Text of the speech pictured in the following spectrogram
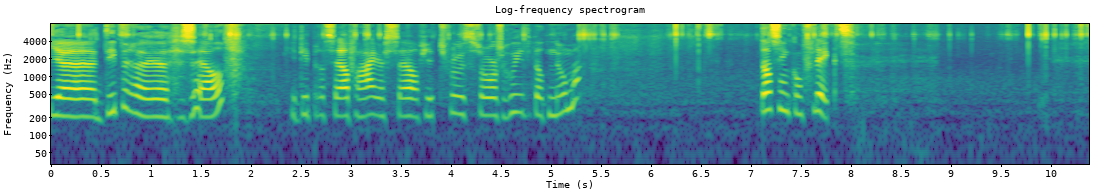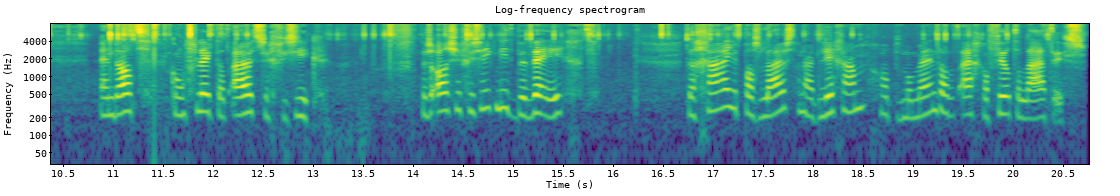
je diepere zelf, je diepere zelf, higher self, je truth source, hoe je het wilt noemen, dat is in conflict. En dat conflict dat uit zich fysiek. Dus als je fysiek niet beweegt, dan ga je pas luisteren naar het lichaam op het moment dat het eigenlijk al veel te laat is.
